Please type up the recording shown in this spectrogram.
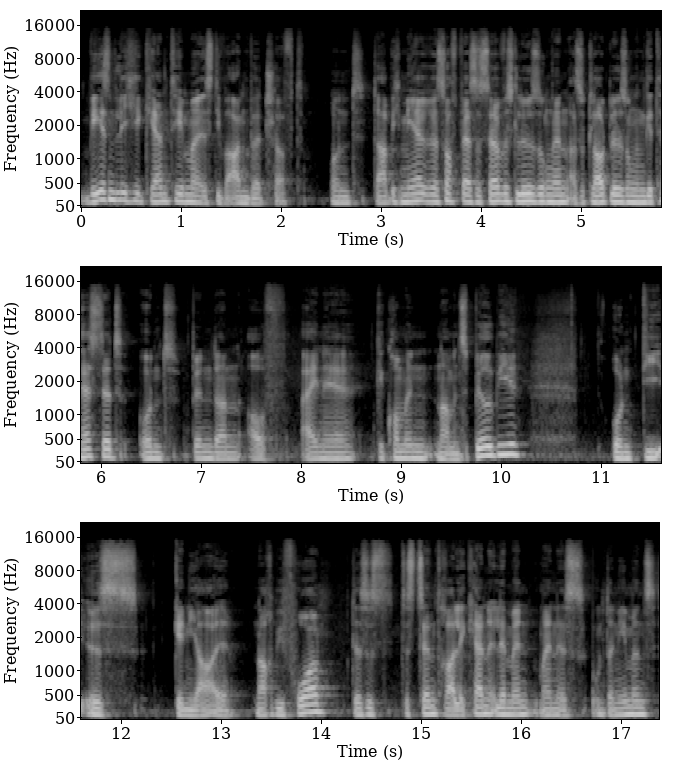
wesentliche Kernthema ist die Warenwirtschaft. Und da habe ich mehrere Software-as-a-Service-Lösungen, also Cloud-Lösungen getestet und bin dann auf eine gekommen namens Bilby. Und die ist genial nach wie vor. Das ist das zentrale Kernelement meines Unternehmens.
